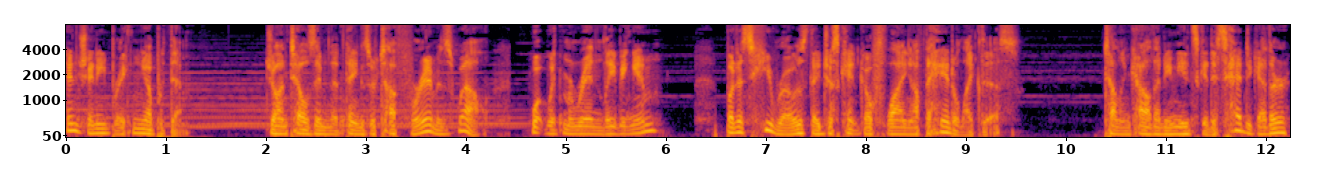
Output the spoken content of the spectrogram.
and Jenny breaking up with them. John tells him that things are tough for him as well, what with Marin leaving him. But as heroes, they just can't go flying off the handle like this. Telling Kyle that he needs to get his head together,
